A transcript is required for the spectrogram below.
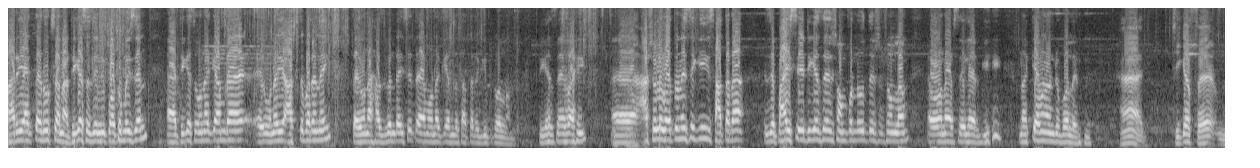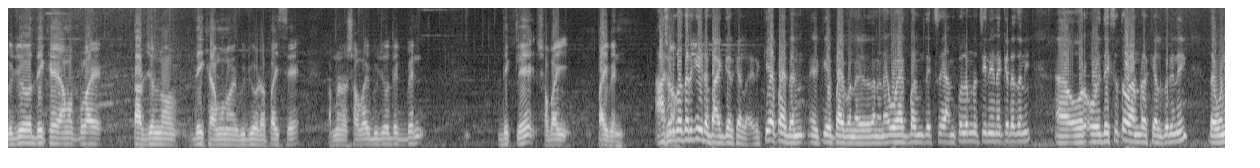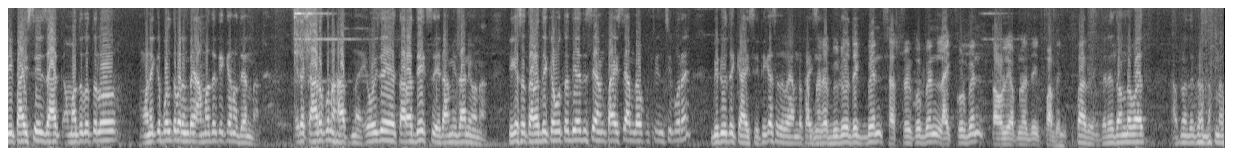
মারিয়া একটা রুকসানা। ঠিক আছে যিনি প্রথম হয়েছেন। আহ, ঠিক আছে ওনাকে আমরা এ, ওনাকে আসতে পারে নাই তাই ওনার হাজবেন্ড আইছে তাই ওনাকে আমরা সাঁতারে গিফট করলাম। ঠিক আছে ভাই। আসলে ঘটনা হয়েছে কি সাঁতারা যে পাইছে ঠিক আছে সম্পূর্ণ উদ্দেশ্য শুনলাম ওনার ছেলে আর কি। না কেমন একটু বলেন? হ্যাঁ ঠিক আছে ভিডিও দেখে আমার বলায় তার জন্য দেখে মনে হয় ভিডিওটা পাইছে। আপনারা সবাই ভিডিও দেখবেন দেখলে সবাই পাইবেন। আসল কথা কি এটা ভাগ্যের খেলা। এটা কে পাইবেন কে পাইবেন না এটা জানে না। ও একবার দেখছে আমি করলাম না চিনি না কেটা জানি। ওর ওই দেখছে তো আমরা খেয়াল করি নাই। তা উনি পাইছে যাক আমাদের কথা হলো অনেকে বলতে পারেন ভাই আমাদেরকে কেন দেন না? এটা কারও কোনো হাত নাই। ওই যে তারা দেখছে এটা আমি জানিও না। ঠিক আছে তারা দেখে উত্তর দিয়ে দিচ্ছে এখন পাইছে আমরা চিনছি পরে। ভিডিও দেখে আইছি ঠিক আছে ভাই আমরা পাইছি। আপনারা ভিডিও দেখবেন সাবস্ক্রাইব করবেন লাইক করবেন তাহলে আপনারা পাবেন। পাবেন। তাহলে ধন্যবাদ। আপনাদের ধন্যবাদ।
